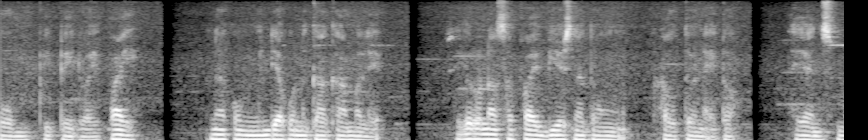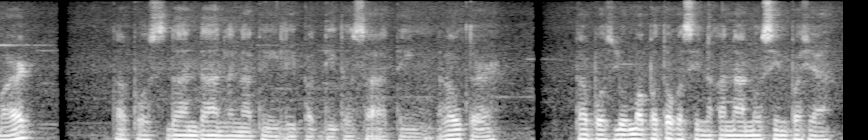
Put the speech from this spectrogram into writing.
Home Prepaid Wi-Fi na kung hindi ako nagkakamali, siguro nasa 5 years na tong router na ito. Ayan, smart. Tapos, dahan-dahan lang natin ilipat dito sa ating router. Tapos, luma pa to kasi naka-nano SIM pa siya.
